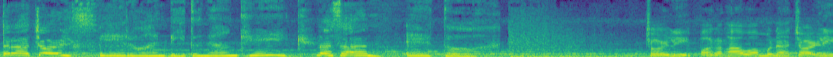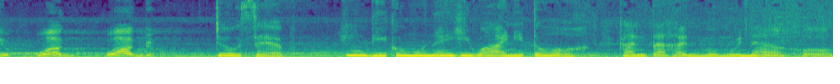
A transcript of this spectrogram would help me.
Tara, Charles! Pero andito na ang cake. Nasaan? Eto. Charlie, parang awa mo na, Charlie. Wag! Wag! Joseph, hindi ko muna hihiwain ito. Kantahan mo muna ako.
